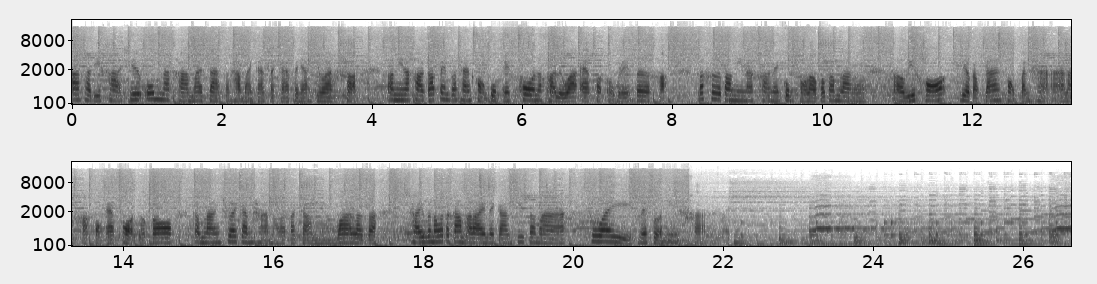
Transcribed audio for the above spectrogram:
ค่ะ สวัสดีค่ะ ชื่ออุ้มนะคะ มาจากสถาบันการจัดการปัญญาพิวัตรค่ะ ตอนนี้นะคะก็เป็นตัวแทนของกลุ่ม ECHO นะคะ หรือว่า Airport Operator ค่ะ ก็คือตอนนี้นะคะในกลุ่มของเราก็กำลังวิเคราะห์เกี่ยวกับด้านของปัญหานะคะของ Airport แล้วก็กำลังช่วยกันหานวัตกรรม ว่าเราจะใช้นวัตกรรมอะไรในการที่จะมาช่วยในส่วนนี้ค่ะ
